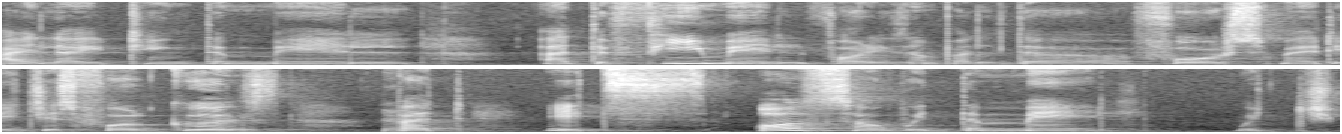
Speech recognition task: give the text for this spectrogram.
highlighting the male uh, the female for example the forced marriages for girls Yeah. but it's also with the male which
